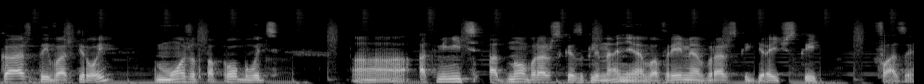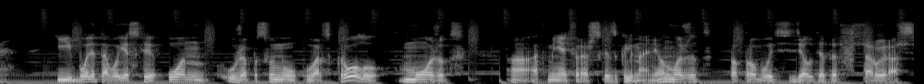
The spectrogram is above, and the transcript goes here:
каждый ваш герой может попробовать а, отменить одно вражеское заклинание во время вражеской героической фазы. И более того, если он уже по своему варскроллу может а, отменять вражеское заклинание, он может попробовать сделать это второй раз.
